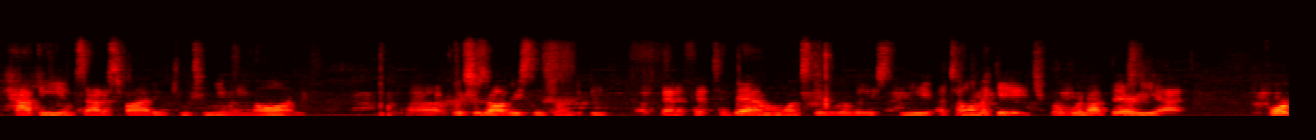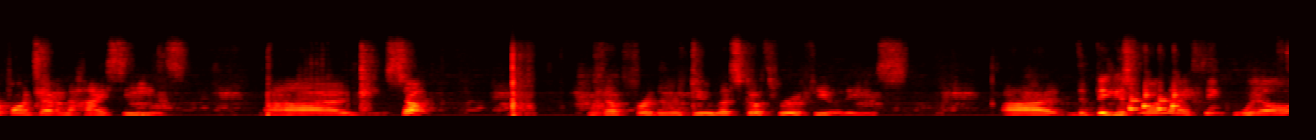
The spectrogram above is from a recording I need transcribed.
happy and satisfied and continuing on, uh, which is obviously going to be a benefit to them once they release the Atomic Age, but we're not there yet. 4.7, the high seas. Uh, so, without further ado, let's go through a few of these. Uh, the biggest one that I think will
